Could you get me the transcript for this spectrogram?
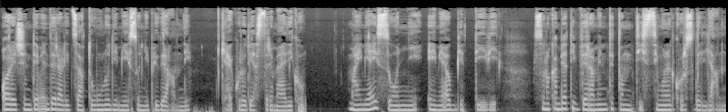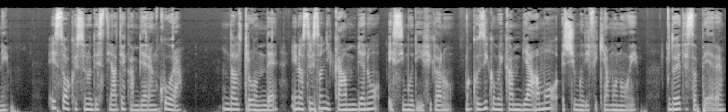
ho recentemente realizzato uno dei miei sogni più grandi, che è quello di essere medico. Ma i miei sogni e i miei obiettivi sono cambiati veramente tantissimo nel corso degli anni e so che sono destinati a cambiare ancora. D'altronde, i nostri sogni cambiano e si modificano, ma così come cambiamo ci modifichiamo noi. Dovete sapere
